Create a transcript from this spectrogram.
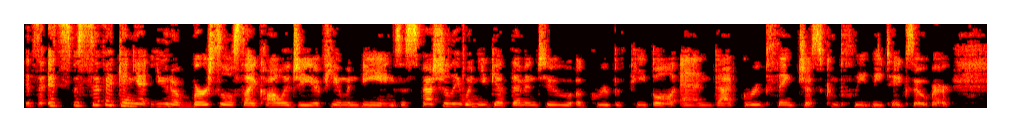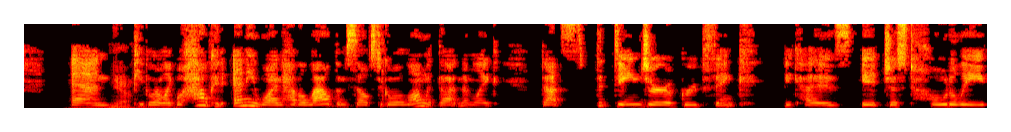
it's it's specific and yet universal psychology of human beings, especially when you get them into a group of people and that group think just completely takes over. And Yeah. people are like, "Well, how could anyone have allowed themselves to go along with that?" And I'm like, that's the danger of groupthink because it just totally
